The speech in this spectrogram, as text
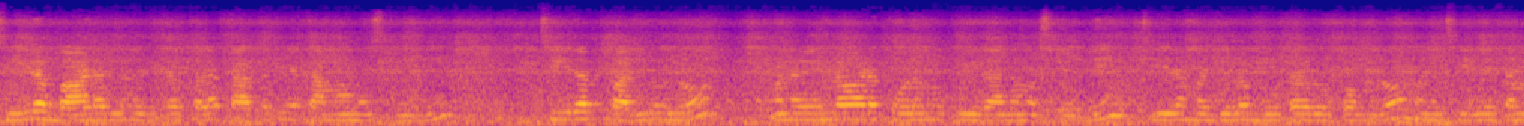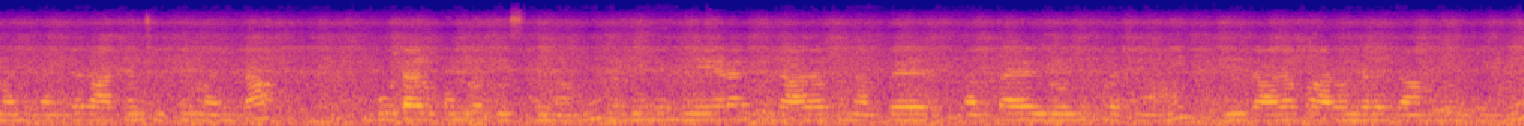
చీర బార్డర్లో ఇరుకల కాకతీయ కమాన్ వస్తుంది. చీర పళ్ళులో మన వేళ్ళవాడ కోడముక్కు విధానం వస్తుంది. చీర మధ్యలో బూటా రూపంలో మన చేనేత మహిళ అంటే రాజ్యం చుట్టే మహిళ బూటా రూపంలో తీసుకున్నాము. దీన్ని నేయడానికి దాదాపు నలభై నలభై ఐదు రోజులు పట్టింది. ఇది దాదాపు ఆరు వందల గ్రాములు ఉంటుంది.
